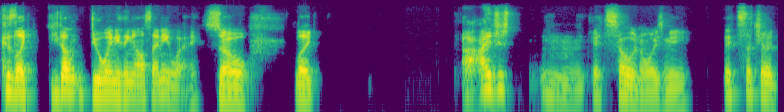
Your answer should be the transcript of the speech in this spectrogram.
because like you don't do anything else anyway. So like, I just mm, it so annoys me. It's such a,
